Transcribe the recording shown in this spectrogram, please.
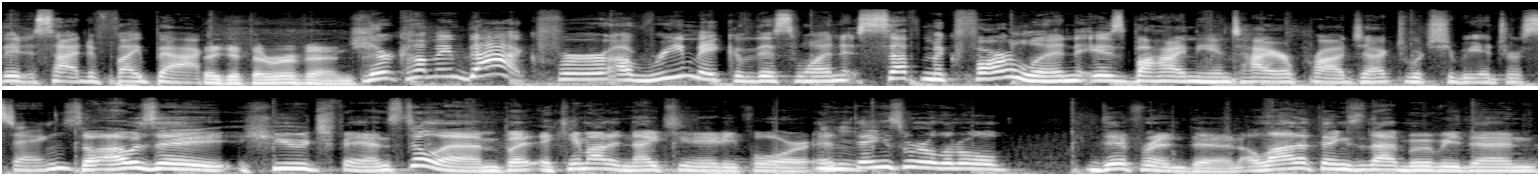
they decide to fight back. They get their revenge. They're coming back for a remake of this one. Seth MacFarlane is behind the entire project, which should be interesting. So I was a huge fan, still am, but it came out in 1984, and things were a little different then. A lot of things in that movie then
